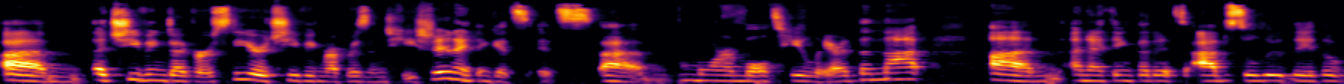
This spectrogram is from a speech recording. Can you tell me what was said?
um, achieving diversity or achieving representation. I think it's it's um, more multi-layered than that, um, and I think that it's absolutely the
